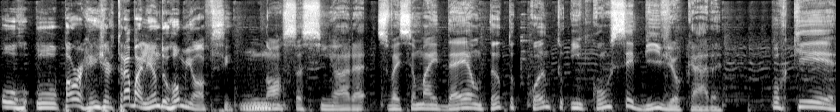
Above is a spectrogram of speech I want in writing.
o, o Power Ranger trabalhando home office? Nossa senhora, isso vai ser uma ideia um tanto quanto inconcebível, cara. Porque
